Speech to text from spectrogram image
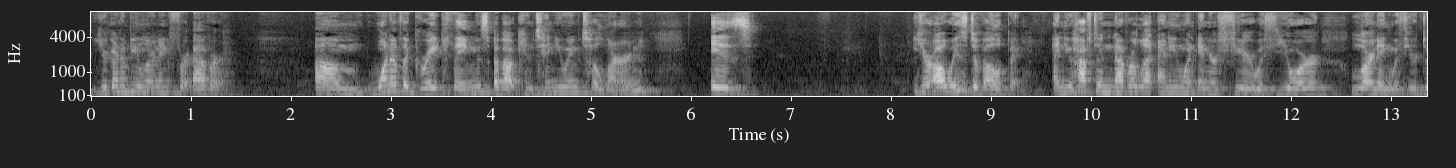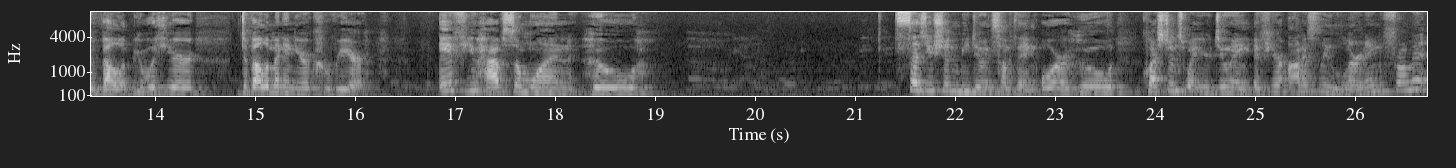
you're going to be learning forever. Um, one of the great things about continuing to learn is you're always developing and you have to never let anyone interfere with your learning with your develop with your development in your career if you have someone who says you shouldn't be doing something or who questions what you're doing if you're honestly learning from it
